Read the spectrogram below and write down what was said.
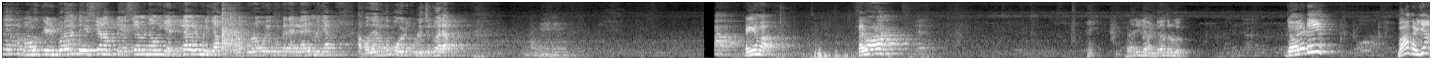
അപ്പൊ നമുക്ക് കിഴിപ്പുറം ടേസ്റ്റ് ചെയ്യണം ടേസ്റ്റ് ചെയ്യാൻ വേണ്ടി നമുക്ക് എല്ലാവരും വിളിക്കാം. നമ്മുടെ കൂടെ കൂടി കൂട്ടുകാരെ എല്ലാവരും വിളിക്കാം. അപ്പൊ അത് നമുക്ക് പോയിട്ട് കുളിച്ചിട്ട് വരാം. വണ്ടി മാത്രമേ ജോലടി വാ കഴിക്കാം.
